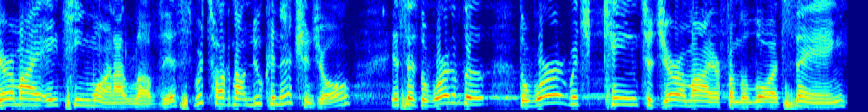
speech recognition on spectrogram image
Jeremiah 18:1, I love this. We're talking about new connections, Joel. It says the word of the the word which came to Jeremiah from the Lord saying,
